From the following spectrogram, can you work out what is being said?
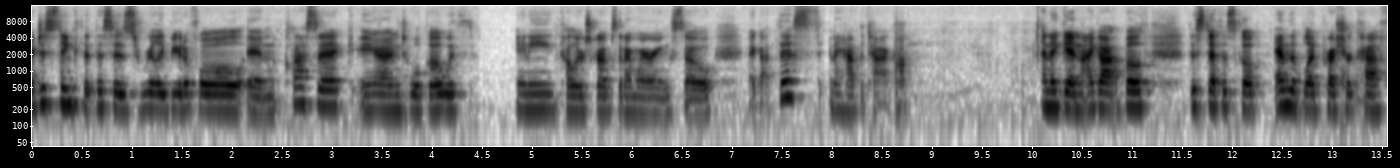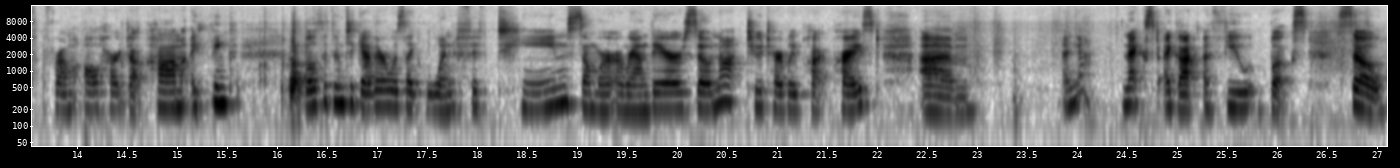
I just think that this is really beautiful and classic and will go with any color scrubs that I'm wearing. So I got this and I have the tag. And again, I got both the stethoscope and the blood pressure cuff from allheart.com. I think both of them together was like 115 somewhere around there. So not too terribly priced. Um, and yeah, next I got a few books. So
